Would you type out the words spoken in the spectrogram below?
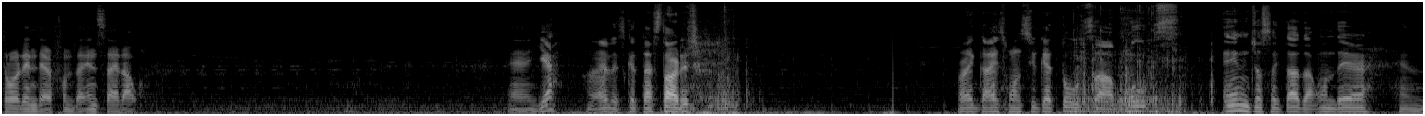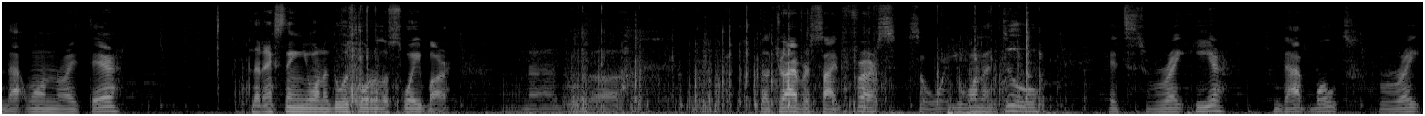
Throw it in there from the inside out. And yeah all right let's get that started all right guys once you get those uh, bolts in just like that that one there and that one right there the next thing you want to do is go to the sway bar. The, the driver's side first. So what you want to do it's right here that bolt right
